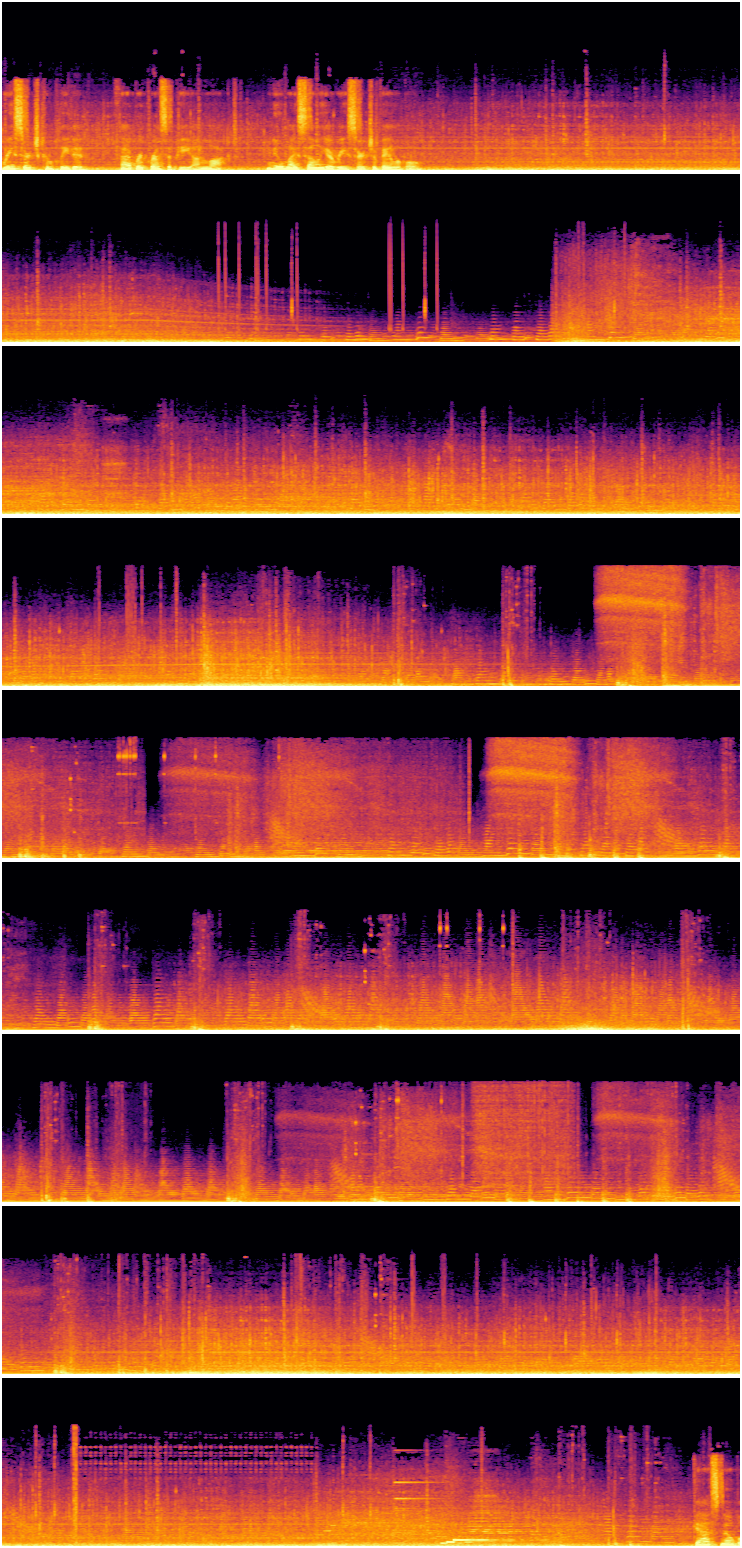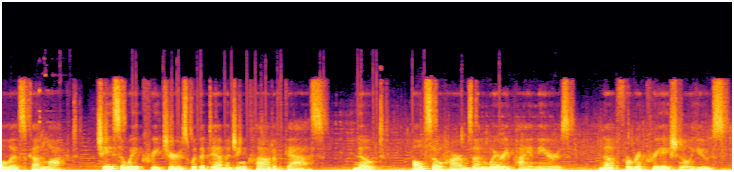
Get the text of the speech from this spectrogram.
Research completed. Fabric recipe unlocked. New mycelia research available. Gas Nobelisk unlocked. Chase away creatures with a damaging cloud of gas. Note. Also harms unwary pioneers. Not for recreational use.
